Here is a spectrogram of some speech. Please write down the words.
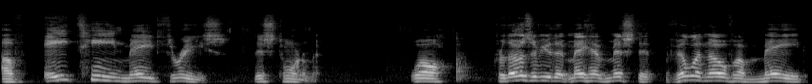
of 18 made threes this tournament. Well, for those of you that may have missed it, Villanova made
